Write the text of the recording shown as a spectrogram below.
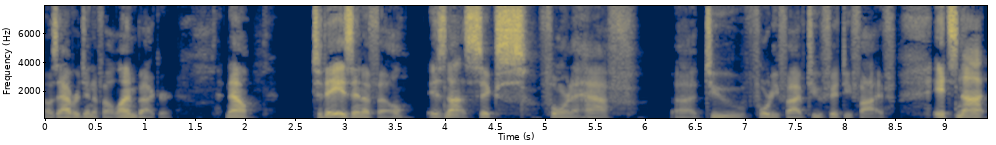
I was average NFL linebacker. Now, today's NFL is not six, four and a half, uh, 245, 255. It's not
